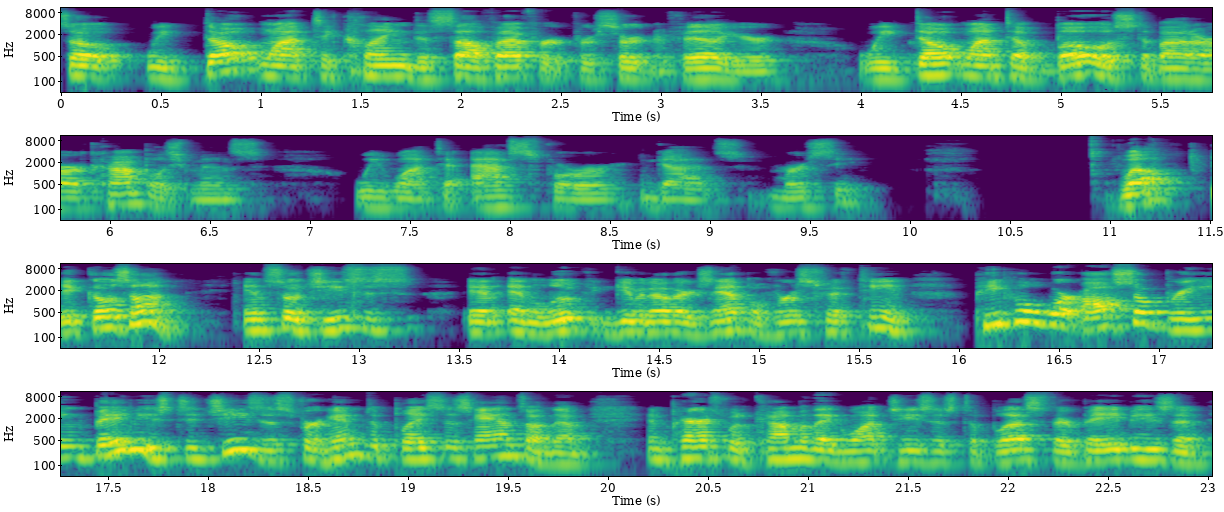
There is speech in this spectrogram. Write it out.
So we don't want to cling to self effort for certain failure. We don't want to boast about our accomplishments. We want to ask for God's mercy. Well, it goes on. And so Jesus and, and Luke give another example, verse 15. People were also bringing babies to Jesus for him to place his hands on them. And parents would come and they'd want Jesus to bless their babies. And,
